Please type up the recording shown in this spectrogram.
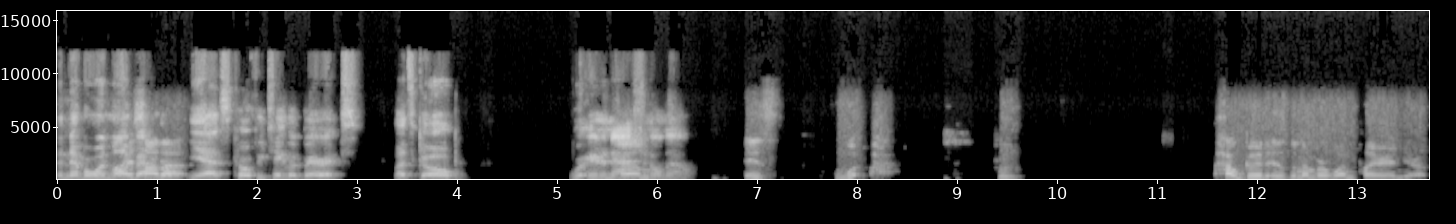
the number one Oh, I saw that. Yes, Kofi Taylor Barracks. Let's go. We're international Um, now. Is what? Hmm. How good is the number one player in Europe?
